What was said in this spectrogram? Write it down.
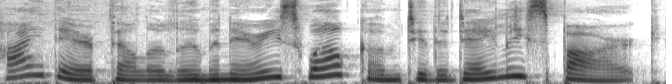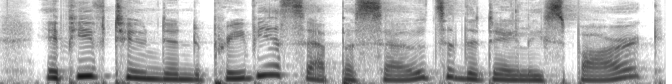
Hi there, fellow luminaries. Welcome to the Daily Spark. If you've tuned into previous episodes of the Daily Spark,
